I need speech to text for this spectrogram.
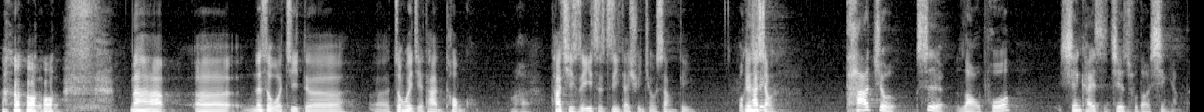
那呃那时候我记得呃钟慧姐她很痛苦，啊她其实一直自己在寻求上帝，因，OK，所以为她小他就是老婆先开始接触到信仰的，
